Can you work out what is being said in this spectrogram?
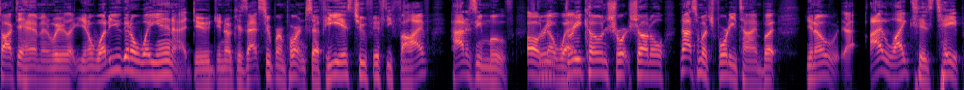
talked to him, and we were like, you know, what are you going to weigh in at, dude? You know, because that's super important. So if he is two fifty five, how does he move? Oh, three, no way. Three cone short shuttle, not so much forty time, but you know, I liked his tape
